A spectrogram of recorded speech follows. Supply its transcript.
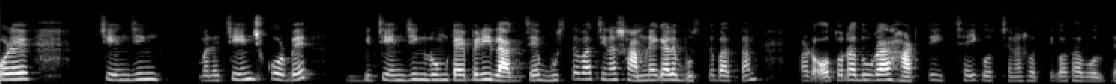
করে চেঞ্জিং মানে চেঞ্জ করবে চেঞ্জিং রুম টাইপেরই লাগছে। বুঝতে পারছি না, সামনে গেলে বুঝতে পারতাম বাট অতটা দূর আর হাঁটতে ইচ্ছাই করছে না সত্যি কথা বলতে।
